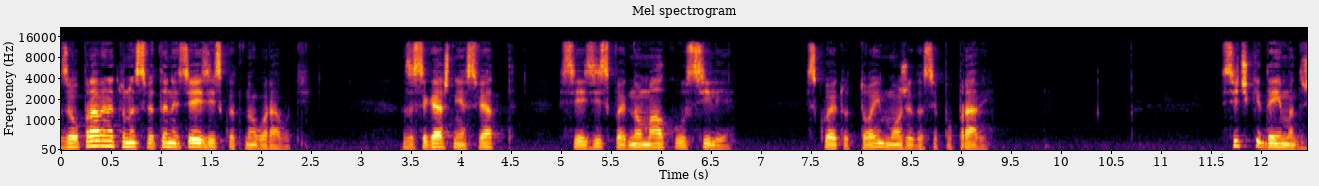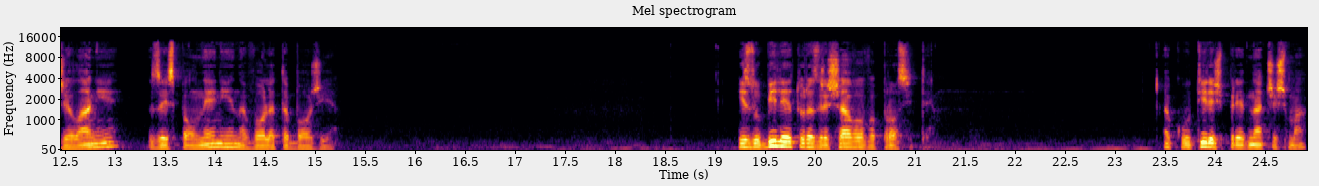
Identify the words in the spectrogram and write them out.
За управенето на света не се изискват много работи. За сегашния свят се изисква едно малко усилие, с което той може да се поправи. Всички да имат желание за изпълнение на волята Божия. Изобилието разрешава въпросите. Ако отидеш при една чешма,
